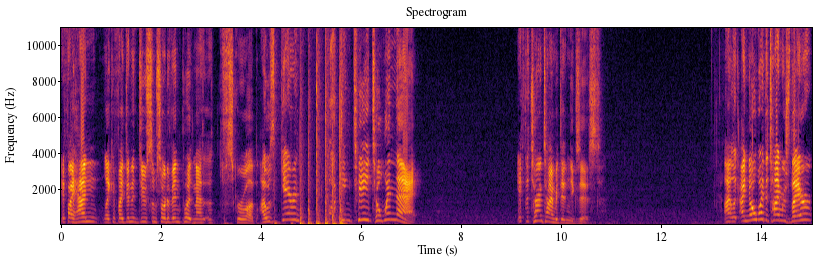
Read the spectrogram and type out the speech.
If I hadn't, like, if I didn't do some sort of input screw up, I was guaranteed guaranteed to win that! If the turn timer didn't exist. I like I know why the timer's there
